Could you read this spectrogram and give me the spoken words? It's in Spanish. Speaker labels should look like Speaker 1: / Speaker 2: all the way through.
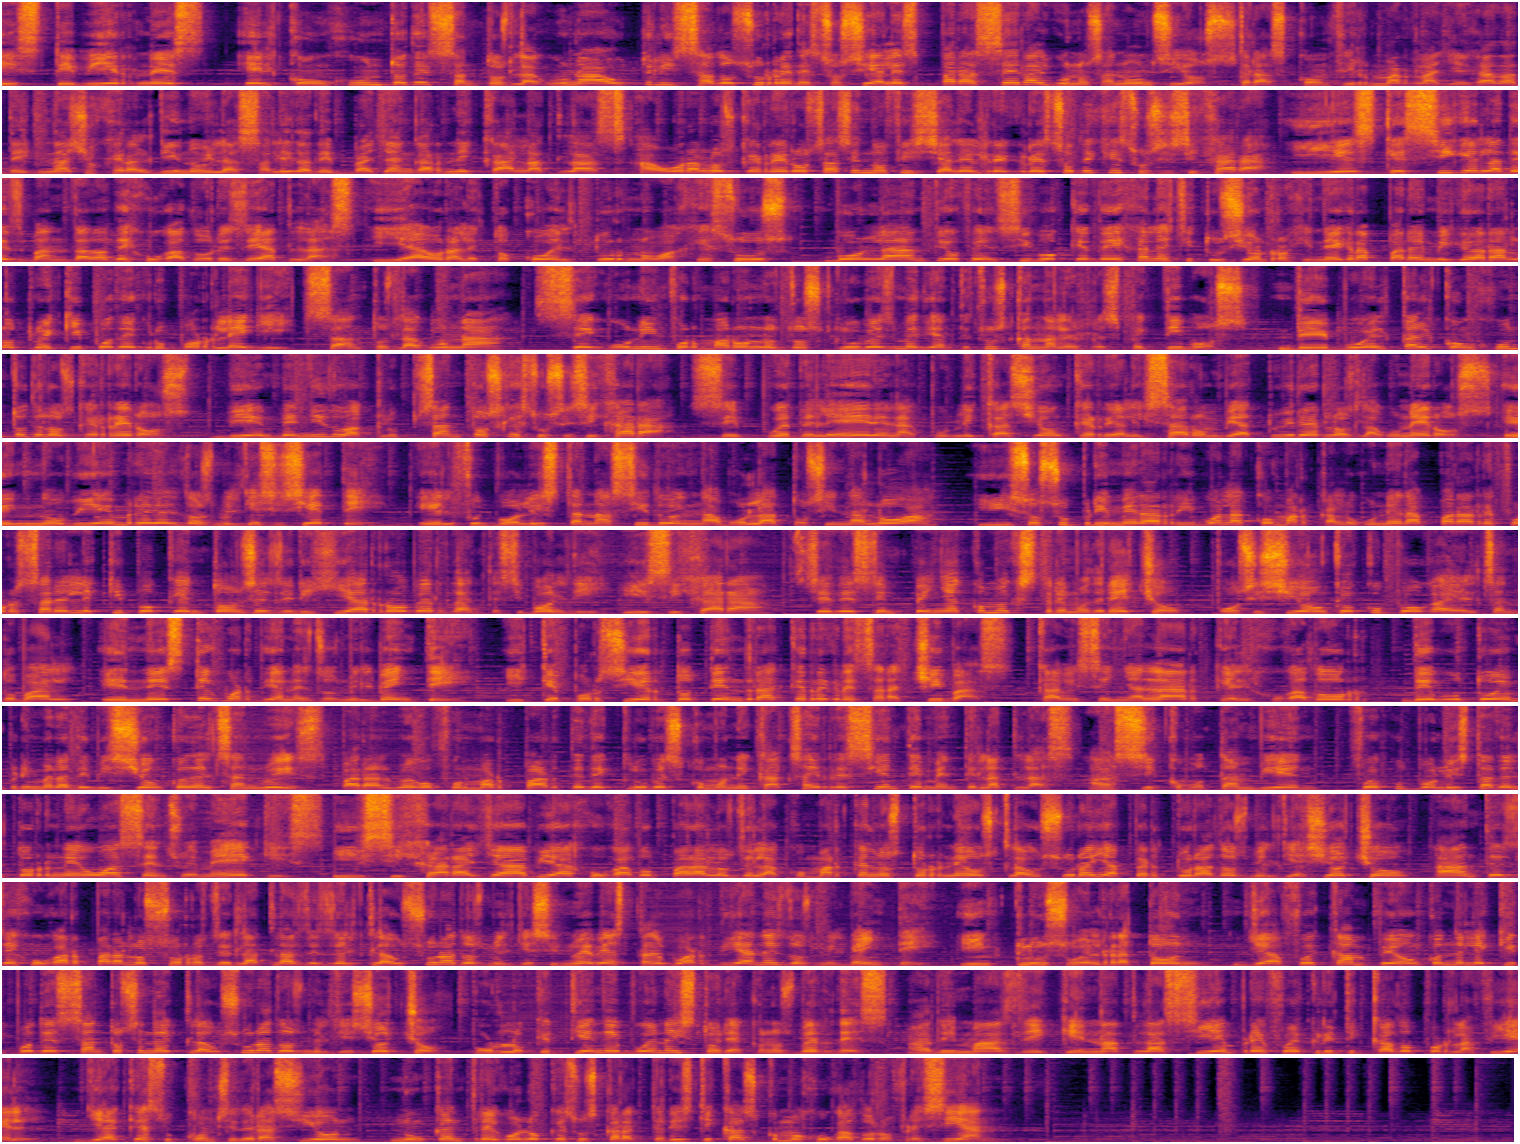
Speaker 1: Este viernes, el conjunto de Santos Laguna ha utilizado sus redes sociales para hacer algunos anuncios. Tras confirmar la llegada de Ignacio Geraldino y la salida de Brian Garnica al Atlas, ahora los guerreros hacen oficial el regreso de Jesús Isijara. Y es que sigue la desbandada de jugadores de Atlas, y ahora le tocó el turno a Jesús, volante ofensivo que deja la institución rojinegra para emigrar al otro equipo de Grupo Orlegui, Santos Laguna, según informaron los dos clubes mediante sus canales respectivos. De vuelta al conjunto de los guerreros. Bienvenido a Club Santos Jesús Isijara. Se puede leer en la publicación que realizaron vía Twitter los laguneros. En noviembre del 2017, el futbolista nacido en Nabolato, Sinaloa, hizo su primer arribo a la comarca lagunera para reforzar el equipo que entonces dirigía Robert Dante Siboldi. Isijara se desempeña como extremo derecho, posición que ocupó Gael Sandoval en este Guardianes 2020 y que por cierto tendrá que regresar a Chivas. Cabe señalar que el jugador debutó en primera división con el San Luis para luego formar parte de clubes como Necaxa y recientemente el Atlas, así como también fue futbolista del torneo Ascenso MX. Y Sijara ya había jugado para los de la comarca en los torneos Clausura y Apertura 2018 antes de jugar para los Zorros del Atlas desde el Clausura 2019 hasta el Guardianes 2020. Incluso el ratón ya fue campeón con el equipo de Santos en el Clausura 2018, por lo que tiene buena historia con los verdes, además de que en Atlas siempre fue criticado por la fiel, ya que a su consideración nunca entregó lo que sus características como jugador ofrecían.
